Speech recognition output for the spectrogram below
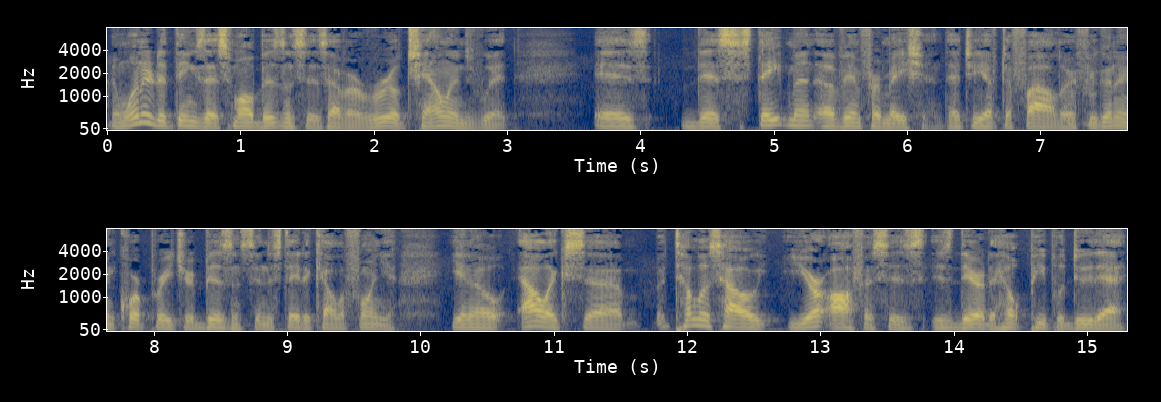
And one of the things that small businesses have a real challenge with is this statement of information that you have to file, or if you're going to incorporate your business in the state of California. You know, Alex, uh, tell us how your office is, is there to help people do that.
